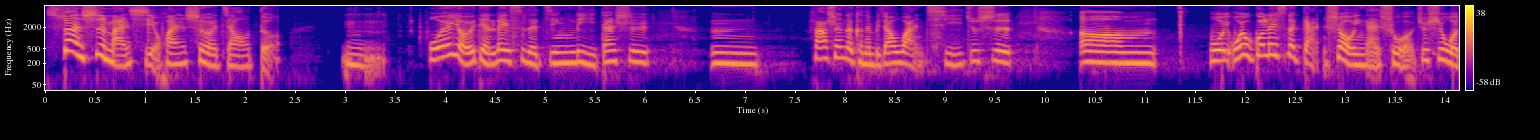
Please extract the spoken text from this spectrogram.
算是蛮喜欢社交的。嗯，我也有一点类似的经历，但是嗯，发生的可能比较晚期，就是嗯，我我有过类似的感受，应该说，就是我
